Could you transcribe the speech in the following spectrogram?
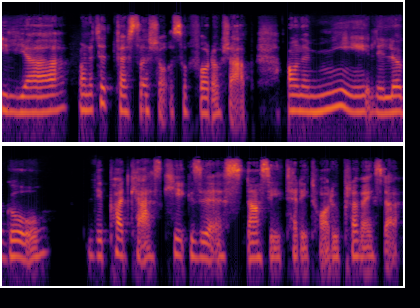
il y a, on a tout fait ça sur, Photoshop. On a mis les logos des podcasts qui existent dans ces territoires ou provinces-là.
